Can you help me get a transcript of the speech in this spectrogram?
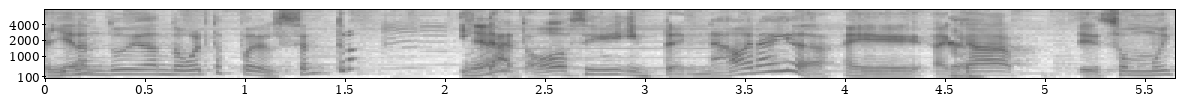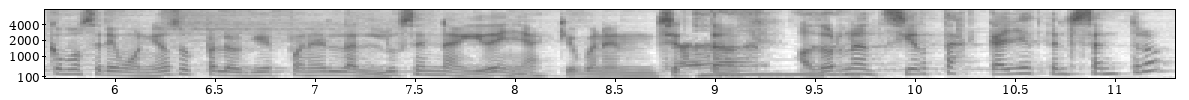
Ayer anduve dando vueltas por el centro y está todo así impregnado de Navidad. Eh, acá eh, son muy como ceremoniosos para lo que es poner las luces navideñas, que ponen ciertas, Ah. adornan ciertas calles del centro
